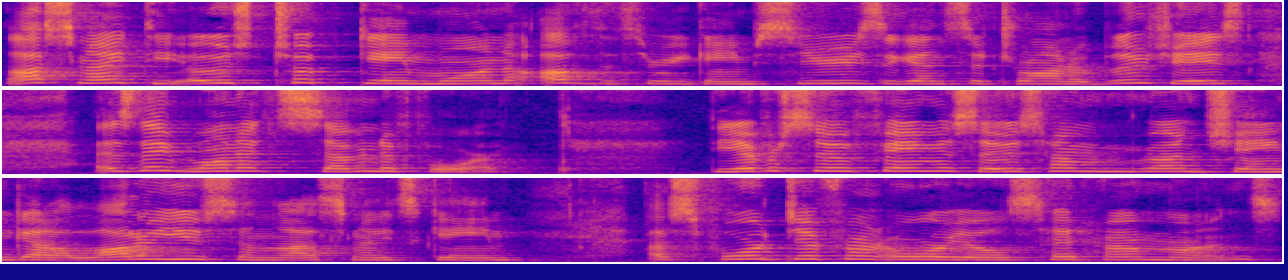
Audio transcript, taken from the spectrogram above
Last night, the O's took Game 1 of the three game series against the Toronto Blue Jays as they won it 7 4. The ever so famous O's home run chain got a lot of use in last night's game as four different Orioles hit home runs.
